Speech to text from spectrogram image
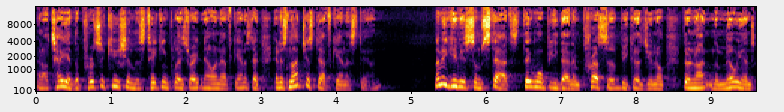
And I'll tell you, the persecution that's taking place right now in Afghanistan, and it's not just Afghanistan. Let me give you some stats. They won't be that impressive because, you know, they're not in the millions.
